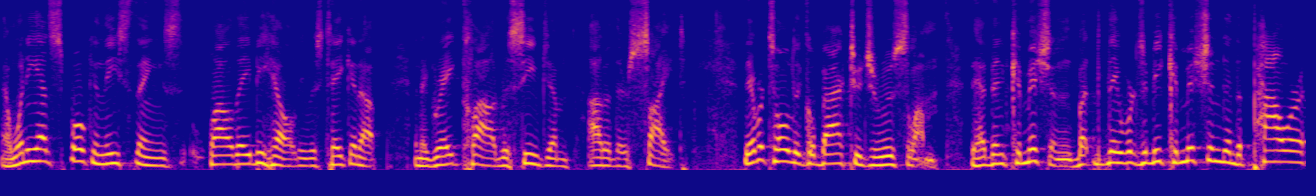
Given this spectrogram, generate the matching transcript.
And when he had spoken these things, while they beheld, he was taken up, and a great cloud received him out of their sight. They were told to go back to Jerusalem. They had been commissioned, but they were to be commissioned in the power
